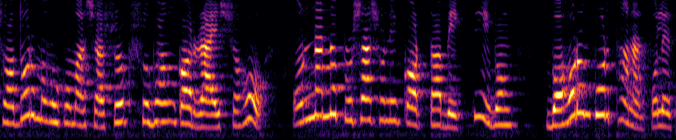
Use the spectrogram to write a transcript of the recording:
সদর মহকুমা শাসক শুভঙ্কর রায় সহ অন্যান্য প্রশাসনিক কর্তা ব্যক্তি এবং বহরমপুর থানার পুলিশ।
